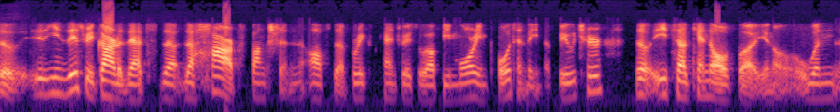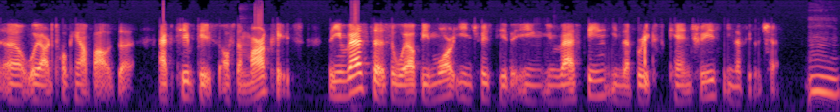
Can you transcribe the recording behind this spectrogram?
So in this regard, that the, the hub function of the BRICS countries will be more important in the future. So it's a kind of, uh, you know, when uh, we are talking about the activities of the markets, the investors will be more interested in investing in the BRICS countries in the future. Mm.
